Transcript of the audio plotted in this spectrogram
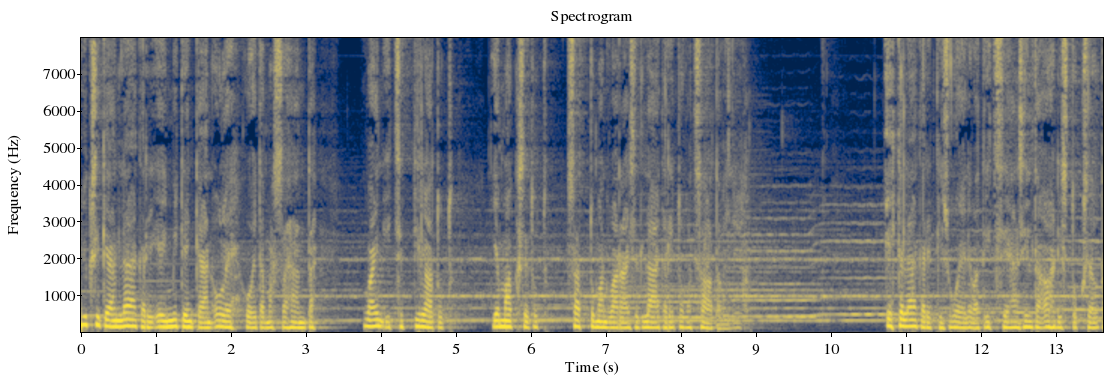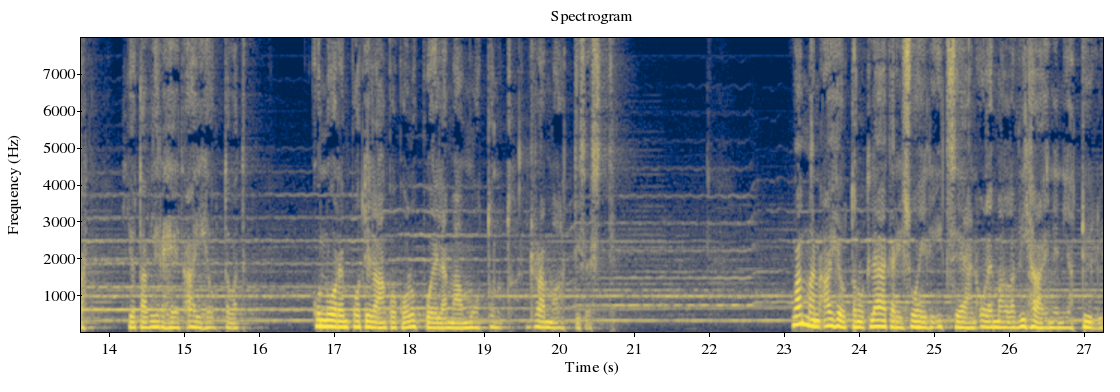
Yksikään lääkäri ei mitenkään ole hoitamassa häntä, vain itse tilatut ja maksetut sattumanvaraiset lääkärit ovat saatavilla. Ehkä lääkäritkin suojelevat itseään siltä ahdistukselta, jota virheet aiheuttavat – kun nuoren potilaan koko loppuelämä on muuttunut dramaattisesti. Vamman aiheuttanut lääkäri suojeli itseään olemalla vihainen ja tyly.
